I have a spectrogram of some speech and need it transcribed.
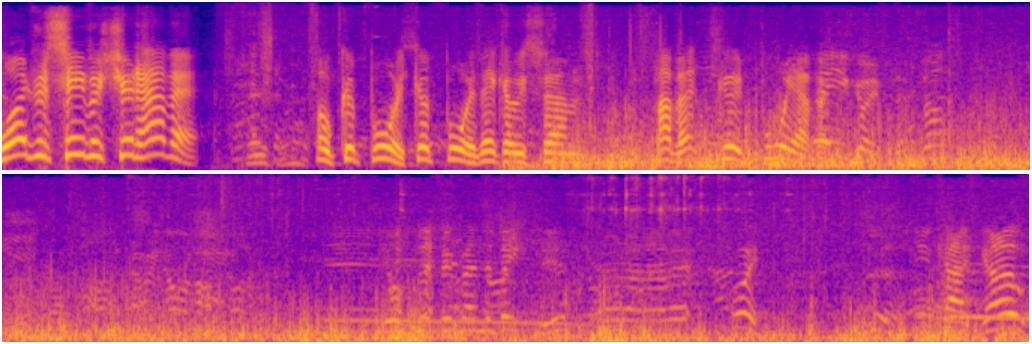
Wide receiver should have it. Oh, good boy, good boy. There goes um, have it. Good boy, have Where it. you going, flip flop? Flipping round the beach, are you? Oi. You can't go.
